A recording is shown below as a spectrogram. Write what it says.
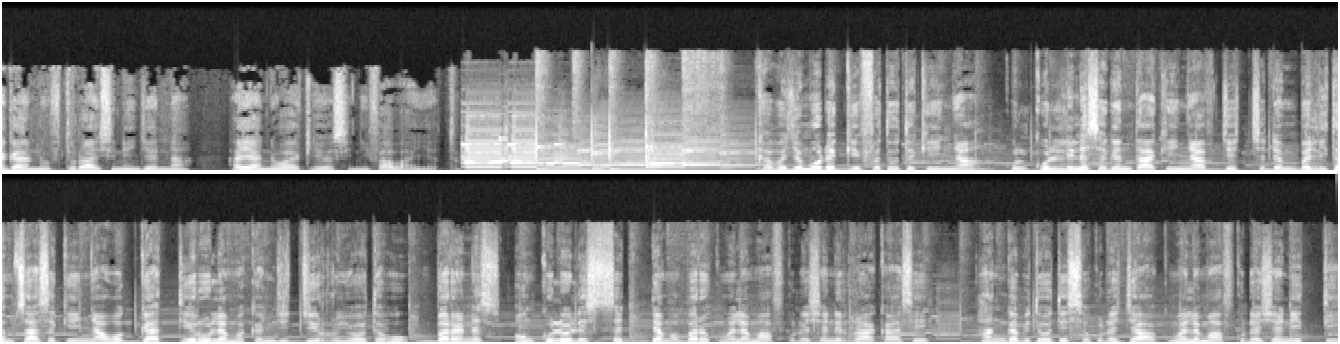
nagaan nuuf turaa isiniin jenna ayyaanni waaqayyoo isiniif haa baay'atu. Kabajamoo dhaggeeffatoota keenyaa qulqullina sagantaa keenyaaf jecha dambalii tamsaasa keenyaa waggaatti yeroo lama kan jijjiirru yoo ta'u baranas onkoloolessa 20 bara 2015 irraa kaasee hanga bitootessa 16 2015 tti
